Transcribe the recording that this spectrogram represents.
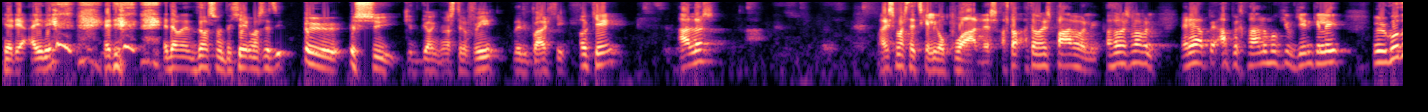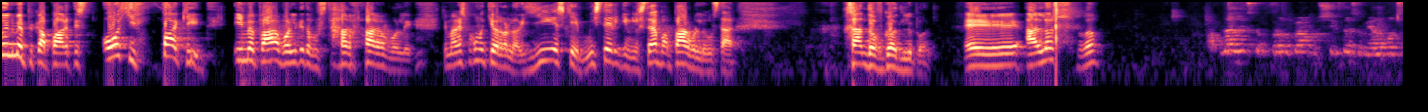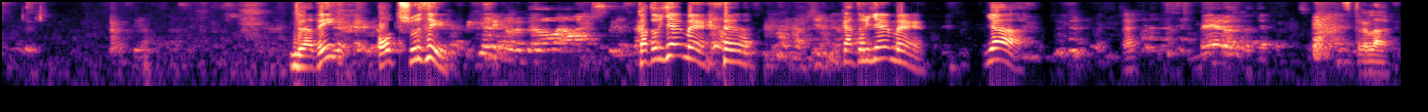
γιατί, γιατί, γιατί, γιατί αν δώσουμε το χέρι μας έτσι, ε, εσύ, και την κάνουμε μια στροφή, δεν υπάρχει. Οκ. Okay. Άλλος; Μ' αρέσει είμαστε έτσι και λίγο PUAδες. Αυτό, αυτό μου αρέσει πάρα πολύ. Αυτό μου αρέσει πάρα πολύ. Ρε, απε, απεχθάνομαι όποιος βγαίνει και λέει Εγώ δεν είμαι pick-up artist. Όχι, fuck it. Είμαι πάρα πολύ και το γουστάρω πάρα πολύ. Και μου αρέσει που έχουμε και ορολογίες και Mystery και Mystery. Πάρα πολύ γουστάρω. Hand of God, λοιπόν. Ε, Άλλος, εδώ. Απλά λες το πρώτο πράγμα που σου ήρθε στο μυαλό μου Δηλαδή, ό,τι σου έρθει. Κατουργέμαι. Κατουργέμαι. Γεια. Μέρος του ενδιαφέρον. Τρελά.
